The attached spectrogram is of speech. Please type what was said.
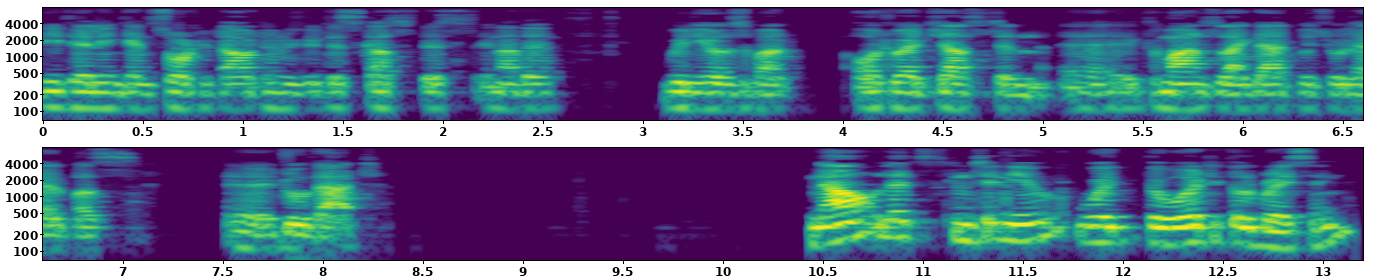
detailing can sort it out, and we discuss this in other videos about auto adjust and uh, commands like that, which will help us do that. Now let's continue with the vertical bracing.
